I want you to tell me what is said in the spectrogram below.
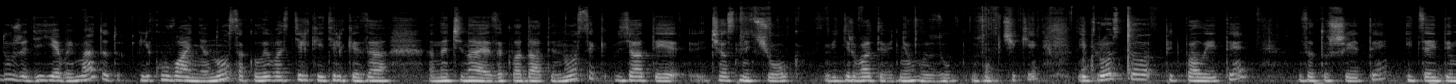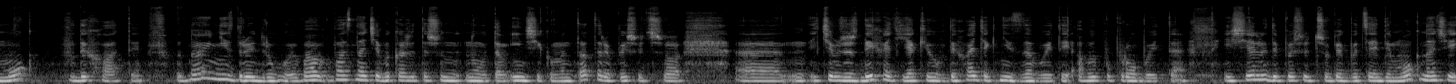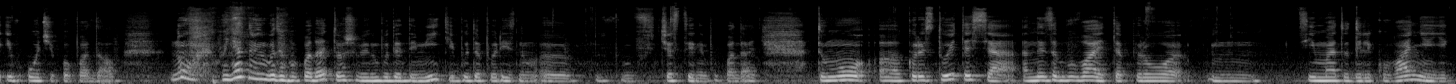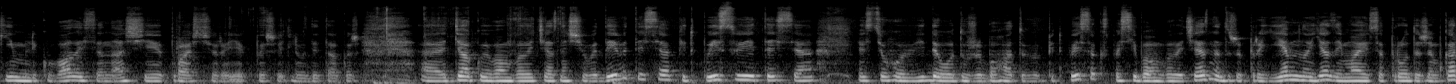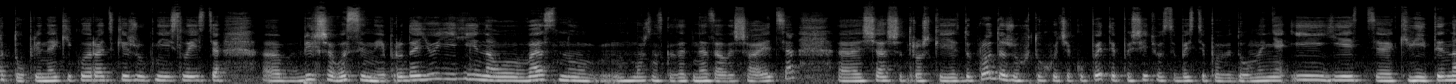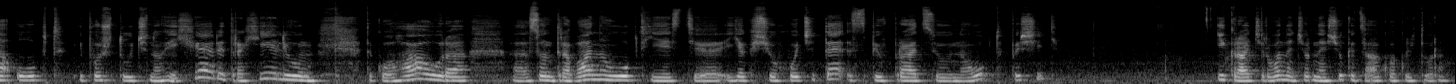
Дуже дієвий метод лікування носа, коли вас тільки-тільки за... починає закладати носик, взяти часничок, відірвати від нього зуб... зубчики і просто підпалити, затушити. І цей димок вдихати одною ніздрою другою. Ва- Вас, наче ви кажете, що ну там інші коментатори пишуть, що е, чим же ж дихати, як його вдихати, як ніс забитий. А ви попробуйте. І ще люди пишуть, щоб якби цей димок, наче і в очі попадав. Ну, понятно, він буде попадати, тому що він буде диміти і буде по-різному е, в- в частини попадати. Тому е, користуйтеся, не забувайте про ці методи лікування, яким лікувалися наші пращури, як пишуть люди також. Е, Дякую вам величезно, що ви дивитеся, підписуєтеся. З цього відео дуже багато підписок. Спасибо вам величезне, дуже приємно. Я займаюся продажем картоплі, на якій колорадський жук не їсть листя. Е, Більше восени продаю її, на весну, можна сказати, не залишається. Зараз ще трошки є до продажу. Хто хоче купити, пишіть в особисті повідомлення. І є квіти на опт і поштучно, гейхери, трахеліум, такого гаура, сонтрава на опт є. Е, Якщо хочете співпрацю на опт, пишіть. Ікра червона, чорна щука це аквакультура.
